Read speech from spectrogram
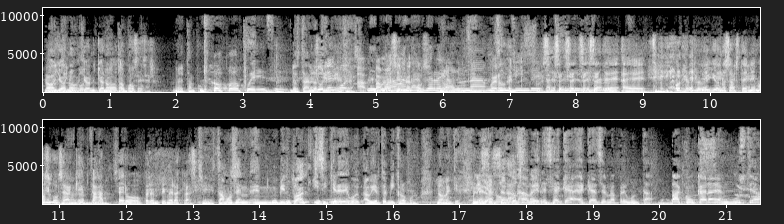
No, yo no, yo, yo no, voto por. César. No, yo tampoco. No puede ser. No están los Yo les tiempos voy, inflados. a- Les vamos voy a hacer una cosa. de regalo una, un Bueno, se- se- se- eh, ejemplo, yo nos abstenemos, o sea Nos que va, sí. pero, pero en primera clase. Sí, estamos en, en virtual y si quiere dejo abierto el micrófono. No, mentira. No, una- saber. es que hay, que hay que hacer una pregunta. ¿Va con cara de angustia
